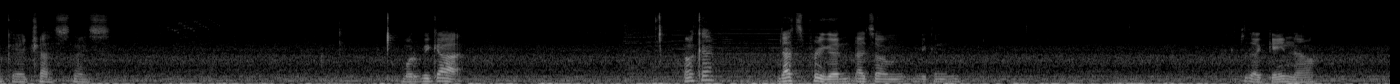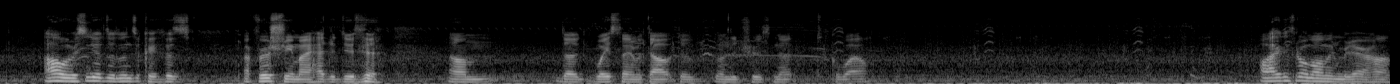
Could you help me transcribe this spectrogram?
Okay, chest, nice. What do we got? Okay, that's pretty good. That's um, we can, do that game now. Oh, we still have the lens. Okay, because my first stream I had to do the um the wasteland without the lens of truth, and that took a while. Oh, I can throw them in midair, huh?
